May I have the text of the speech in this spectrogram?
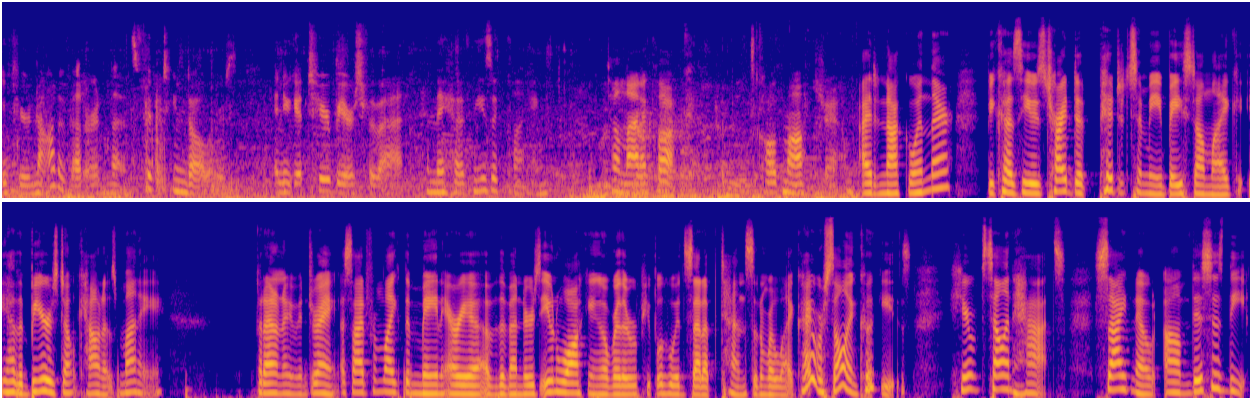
If you're not a veteran, then it's $15. And you get two beers for that. And they have music playing till 9 o'clock. It's called Moth Jam. I did not go in there because he was tried to pitch it to me based on like, yeah, the beers don't count as money but I don't even drink. Aside from like the main area of the vendors, even walking over, there were people who had set up tents and were like, "Hey, we're selling cookies. Here, selling hats." Side note: um, this is the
